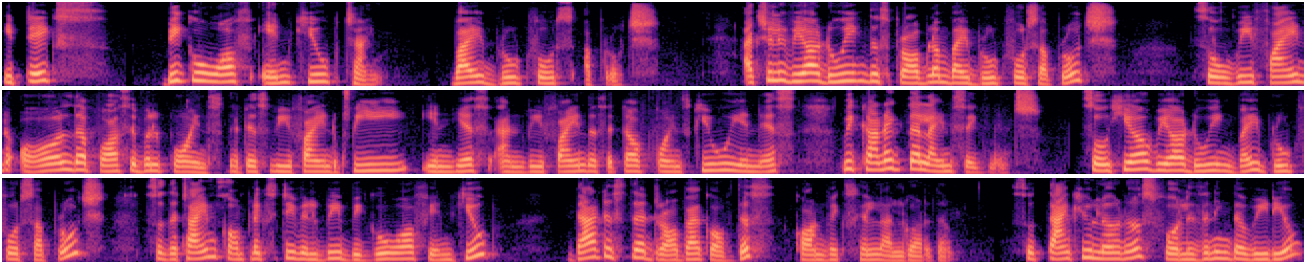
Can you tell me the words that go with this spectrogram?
It takes big O of n cube time by brute force approach. Actually, we are doing this problem by brute force approach. So, we find all the possible points that is we find P in S and we find the set of points Q in S. We connect the line segment. So, here we are doing by brute force approach so, the time complexity will be big O of n cube. That is the drawback of this convex hull algorithm. So, thank you learners for listening the video.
